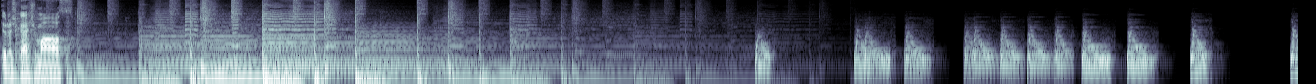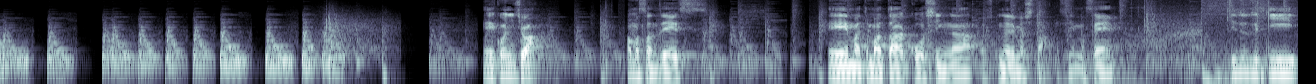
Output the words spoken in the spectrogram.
ろしくお願いします。えー、こんにちは。浜さんです。えー、またまた更新が遅くなりました。すいません。引き続き、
